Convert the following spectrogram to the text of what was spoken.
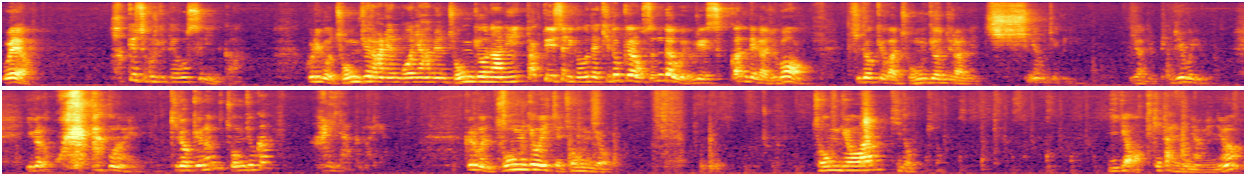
왜요? 학교에서 그렇게 배웠으니까. 그리고 종교란이 뭐냐 하면 종교난이 딱 돼 있으니까 거기다 기독교라고 쓴다고요. 우리가 습관돼 가지고 기독교가 종교인 줄 알고 치명적인 이 아주 거. 이걸 확 바꿔놔야 돼요. 기독교는 종교가 아니다 그 말이야. 그러면 종교 있죠 종교. 종교와 기독교. 이게 어떻게 다르냐면요.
